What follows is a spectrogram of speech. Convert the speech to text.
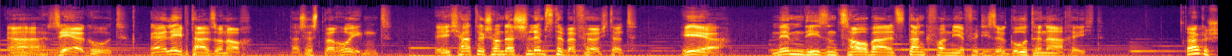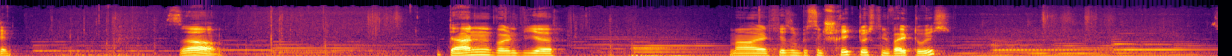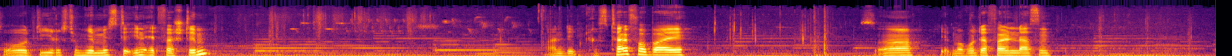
Ah, sehr gut. Er lebt also noch. Das ist beruhigend. Ich hatte schon das Schlimmste befürchtet. Hier, nimm diesen Zauber als Dank von mir für diese gute Nachricht. Dankeschön. So. Dann wollen wir mal hier so ein bisschen schräg durch den Wald durch. So, die Richtung hier müsste in etwa stimmen. An dem Kristall vorbei. So, hier mal runterfallen lassen.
